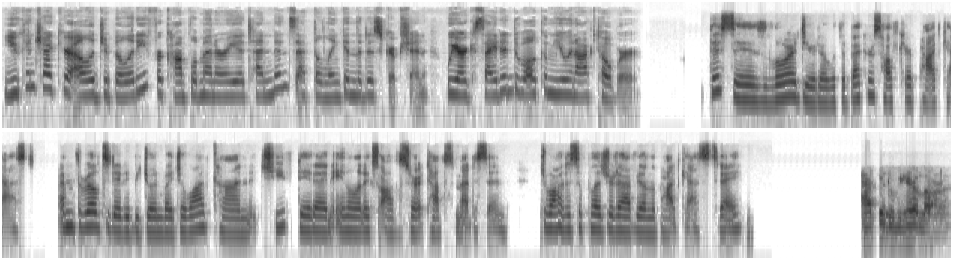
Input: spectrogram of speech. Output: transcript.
You can check your eligibility for complimentary attendance at the link in the description. We are excited to welcome you in October. This is Laura Dyrda with the Becker's Healthcare Podcast. I'm thrilled today to be joined by Jawad Khan, Chief Data and Analytics Officer at Tufts Medicine. Jawad, it's a pleasure to have you on the podcast today. Happy to be here, Laura.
